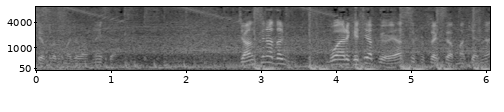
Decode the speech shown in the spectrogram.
şey yapaladım acaba? Neyse. John Cena da bu hareketi yapıyor ya superflex yapmak yerine.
